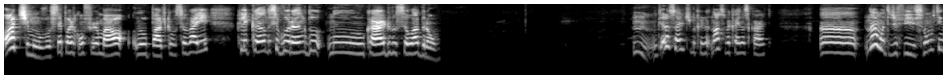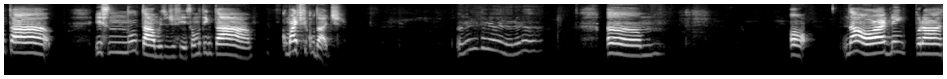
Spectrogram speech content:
ótimo. Você pode confirmar no pátio que você vai ir clicando e segurando no card do seu ladrão. Hum, interessante. Nossa, vai cair nas cartas. Uh, não é muito difícil. Vamos tentar. Isso não tá muito difícil. Vamos tentar com mais dificuldade. Um, ó, na ordem pra.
